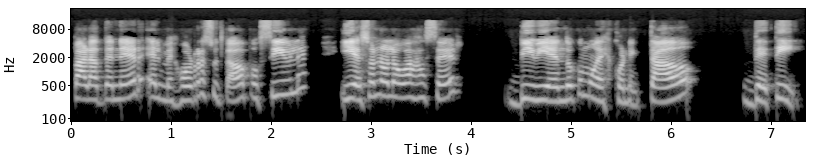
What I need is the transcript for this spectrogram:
para tener el mejor resultado posible y eso no lo vas a hacer viviendo como desconectado de ti.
